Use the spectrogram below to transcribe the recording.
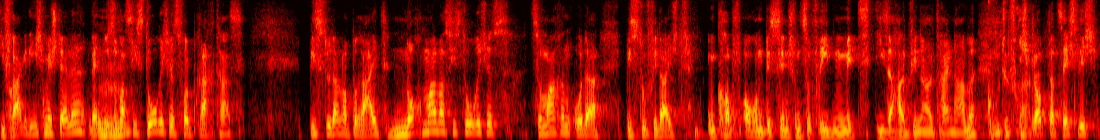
Die Frage, die ich mir stelle, wenn du sowas Historisches vollbracht hast, bist du dann noch bereit, nochmal was Historisches zu machen? Oder bist du vielleicht im Kopf auch ein bisschen schon zufrieden mit dieser Halbfinalteilnahme? Gute Frage. Ich glaube tatsächlich,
